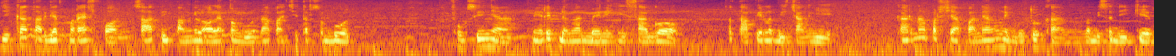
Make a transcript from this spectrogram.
jika target merespon saat dipanggil oleh pengguna panci tersebut. Fungsinya mirip dengan Beni Hisago, tetapi lebih canggih karena persiapan yang dibutuhkan lebih sedikit.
